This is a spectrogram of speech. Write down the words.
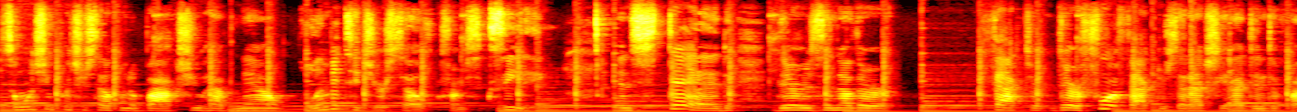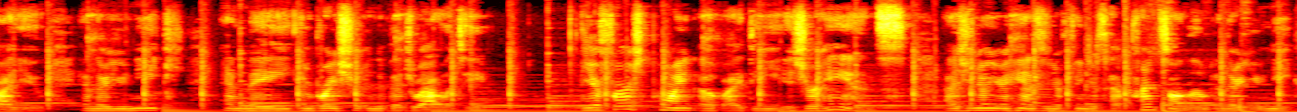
So once you put yourself in a box, you have now limited yourself from succeeding. Instead, there is another factor there are four factors that actually identify you and they're unique and they embrace your individuality your first point of ID is your hands. As you know, your hands and your fingers have prints on them and they're unique.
